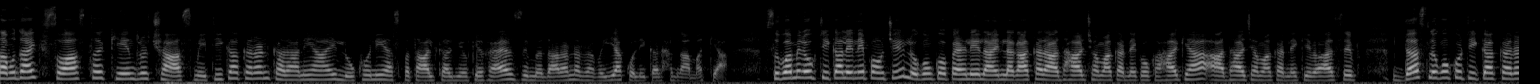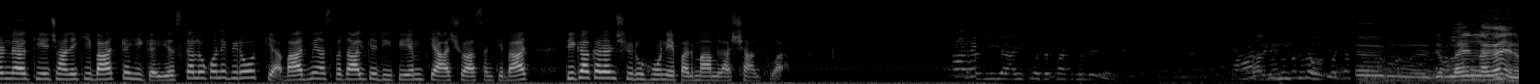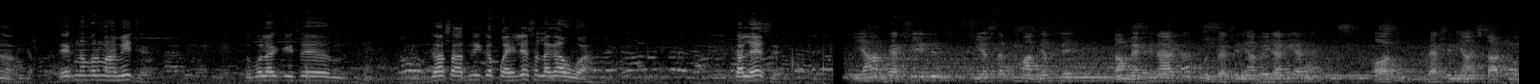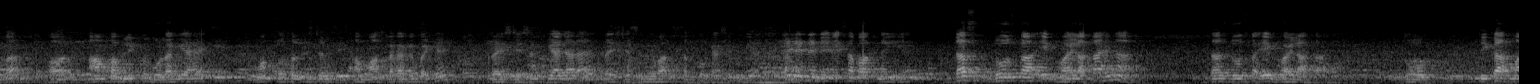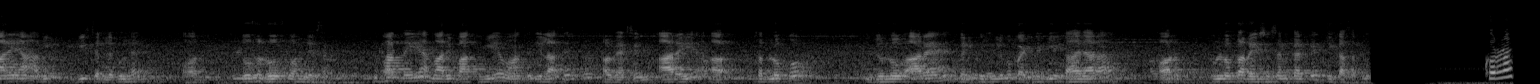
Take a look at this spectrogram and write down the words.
सामुदायिक स्वास्थ्य केंद्र चास में टीकाकरण कराने आए लोगों ने अस्पताल कर्मियों के गैर जिम्मेदाराना रवैया को लेकर हंगामा किया। सुबह में लोग टीका लेने पहुँचे। लोगों को पहले लाइन लगाकर आधार जमा करने को कहा गया। आधार जमा करने के बाद सिर्फ़ 10 लोगों को टीकाकरण किए जाने की बात कही गई। इसका लोगों ने विरोध किया। बाद में अस्पताल के डीपीएम के आश्वासन के बाद टीकाकरण शुरू होने पर मामला शांत हुआ। जब लाइन लगाए ना एक नंबर में हम ही। थे तो बोला कि इसे दस आदमी का पहले से लगा हुआ है। कल है से यहाँ वैक्सीन सी एस के माध्यम से कम वैक्सीन आया था कुछ वैक्सीन यहाँ भेजा गया है और वैक्सीन यहाँ स्टार्ट होगा और आम पब्लिक को बोला गया है कि हम सोशल डिस्टेंसिंग हम मास्क लगा के बैठे रजिस्ट्रेशन किया जा रहा है रजिस्ट्रेशन के बाद सबको वैक्सीन दिया जाएगा नहीं नहीं नहीं ऐसा बात नहीं है। दस डोज का एक वाइल आता है ना दस डोज का एक वाइल आता है। तो टीका हमारे यहाँ अभी बीस अवेलेबल है और दो सौ डोज को हम दे सकते हैं। बात नहीं है, हमारी बात हुई है वहाँ से जिला से और वैक्सीन आ रही है और सब लोग को, जो लोग आ रहे हैं, बेनिफिशियरी को बैठने के लिए कहा जा रहा है और उन लोग का रजिस्ट्रेशन करके टीका सब कोरोना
